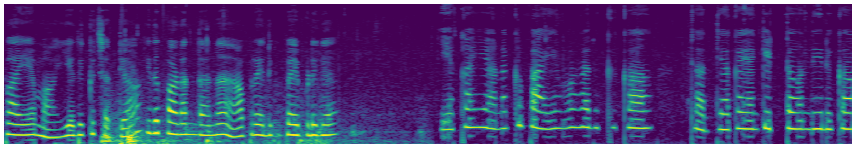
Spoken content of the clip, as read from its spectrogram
பயமா? எதுக்கு சத்யா? இது படம் தானே. அப்புறம் எதுக்கு பயப்படுங்க ஏக்கா எனக்கு பயமா இருக்குக்கா. சத்யாக்கா என் கிட்ட வந்து இருக்கா?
